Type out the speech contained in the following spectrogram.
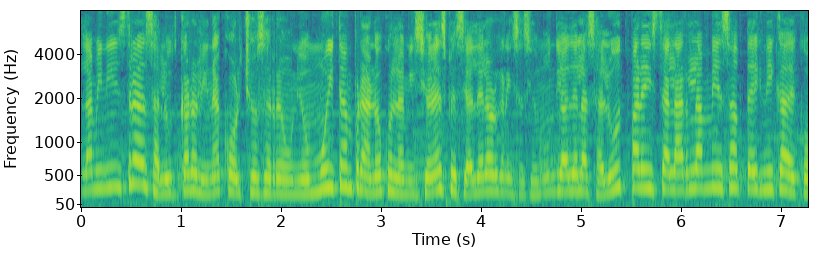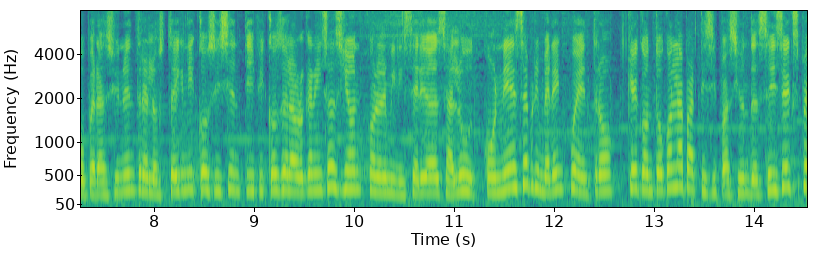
La ministra de Salud, Carolina Corcho, se reunió muy temprano con la misión especial de la Organización Mundial de la Salud para instalar la mesa técnica de cooperación entre los técnicos y científicos de la organización con el Ministerio de Salud. Con ese primer encuentro, que contó con la participación de seis expertos,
